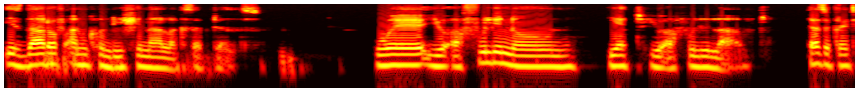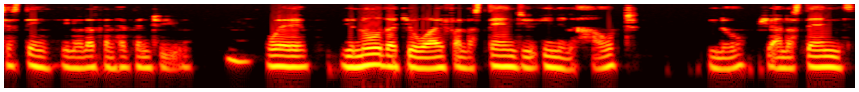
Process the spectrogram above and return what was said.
is that of unconditional acceptance, where you are fully known, yet you are fully loved. That's the greatest thing, you know, that can happen to you, Mm. where you know that your wife understands you in and out, you know, she understands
